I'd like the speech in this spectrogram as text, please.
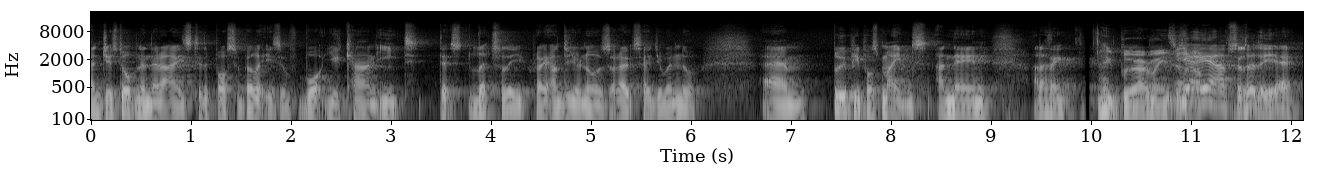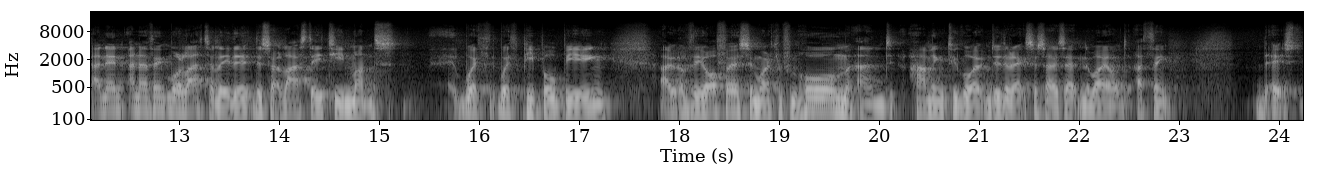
and just opening their eyes to the possibilities of what you can eat that's literally right under your nose or outside your window. Um, blew people's minds. And then, and I think. I think blew our minds as yeah, well. Yeah, absolutely, yeah. And then, and I think more latterly, the, the sort of last 18 months, with with people being out of the office and working from home and having to go out and do their exercise out in the wild, I think it's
